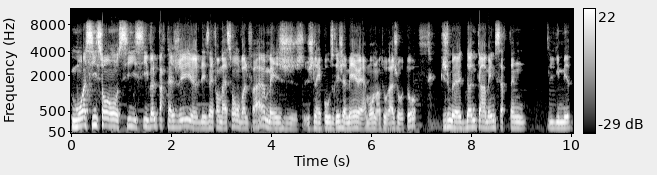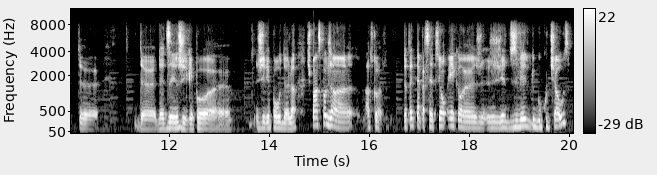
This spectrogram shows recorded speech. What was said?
moi, s'ils sont, si- s'ils veulent partager des informations, on va le faire, mais je, je l'imposerai jamais à mon entourage autour. Puis je me donne quand même certaines limites de, de, dire j'irai pas, j'irai pas au-delà. Je pense pas que j'en, en tout cas, peut-être ta perception est que je, je beaucoup de choses.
